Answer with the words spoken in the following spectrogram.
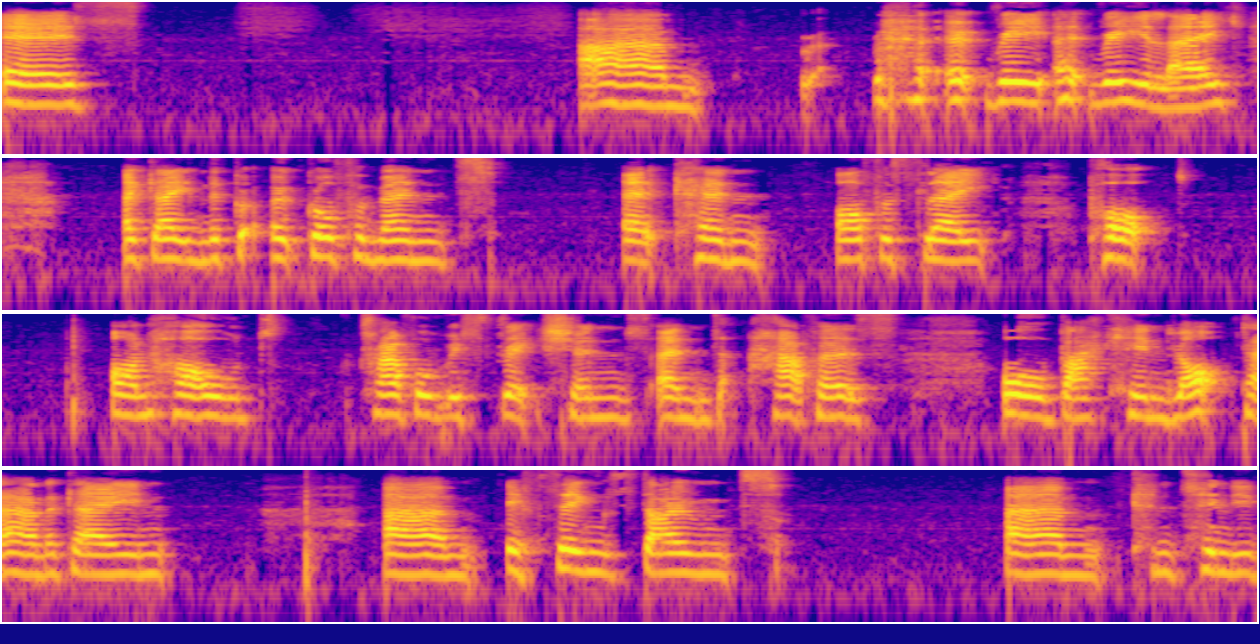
is um, re really again the government it can obviously put on hold travel restrictions and have us all back in lockdown again um, if things don't um, continue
